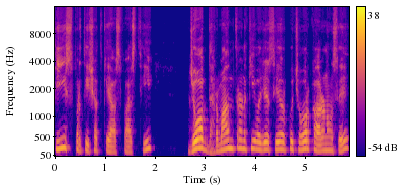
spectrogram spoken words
30 प्रतिशत के आसपास थी, जो अब धर्मांतरण की वजह से और कुछ और कारणों से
